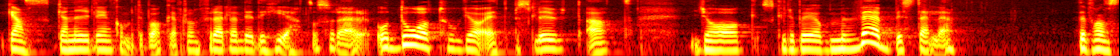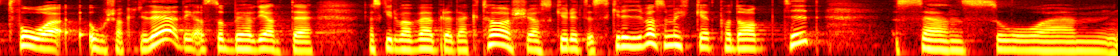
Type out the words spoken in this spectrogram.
ganska nyligen kommit tillbaka från föräldraledighet och sådär. Och då tog jag ett beslut att jag skulle börja jobba med webb istället. Det fanns två orsaker till det. Dels så behövde jag inte, jag skulle vara webbredaktör så jag skulle inte skriva så mycket på dagtid. Sen så ehm,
